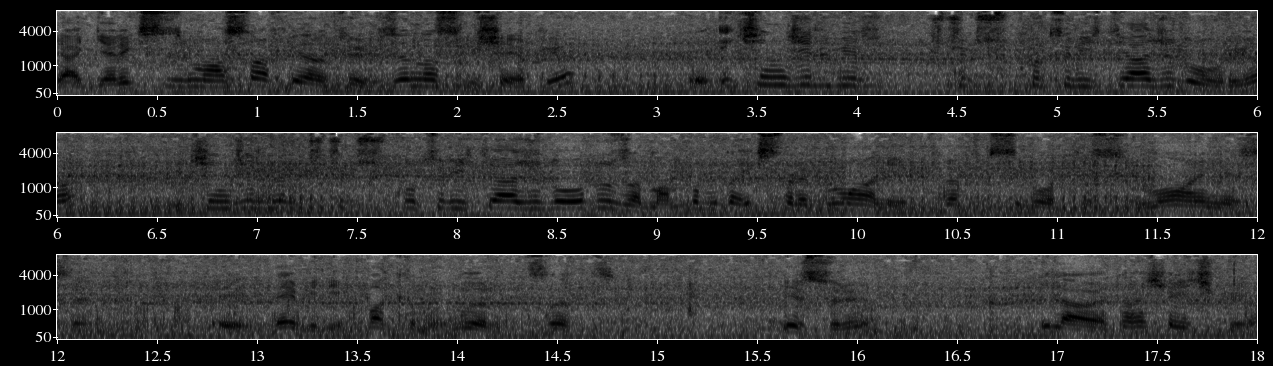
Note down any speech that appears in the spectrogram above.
ya gereksiz masraf yaratıyor bize. Nasıl bir şey yapıyor? İkincil bir küçük scooter ihtiyacı doğuruyor. İkincil bir küçük scooter ihtiyacı doğduğu zaman da bu da ekstra bir maliyet. Trafik sigortası, muayenesi, e, ne bileyim bakımı, vırt, zırt bir sürü ilaveten şey çıkıyor.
